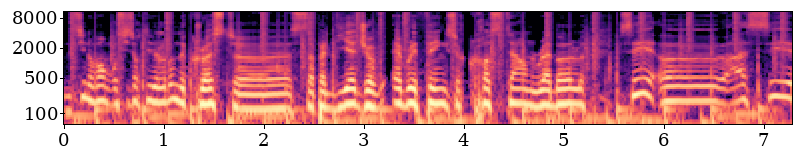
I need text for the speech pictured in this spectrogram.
Le 6 novembre aussi sorti de l'album de Crust, euh, ça s'appelle The Edge of Everything sur Crosstown Rebel. C'est euh, assez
